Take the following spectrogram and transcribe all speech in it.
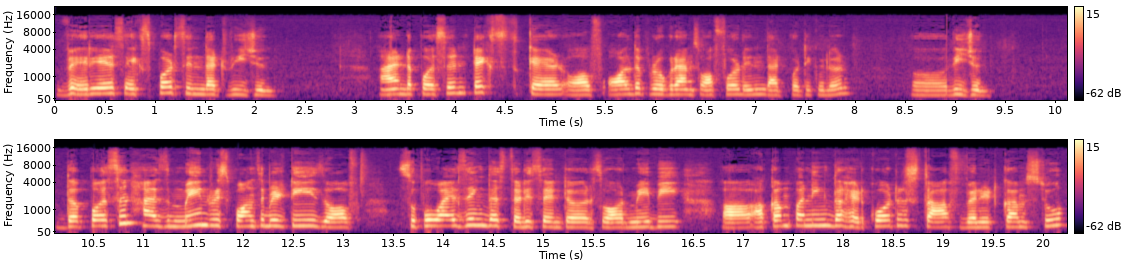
various experts in that region and the person takes care of all the programs offered in that particular uh, region the person has main responsibilities of supervising the study centers or maybe uh, accompanying the headquarters staff when it comes to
